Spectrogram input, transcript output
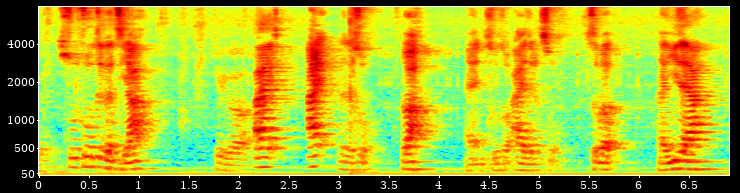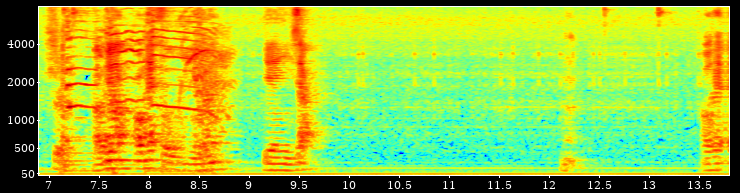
对，输出这个几啊这个 i i 这个数，是吧？哎，输出 i 这个数，是不是很 easy 啊？是搞定了，OK，搜我们编译一下。嗯，OK，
